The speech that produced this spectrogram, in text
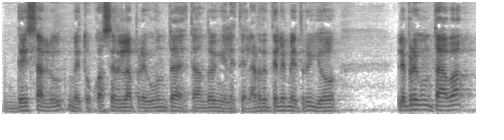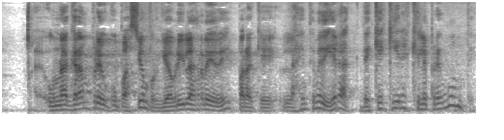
de Salud me tocó hacerle la pregunta estando en el estelar de Telemetro y yo le preguntaba una gran preocupación, porque yo abrí las redes para que la gente me dijera, ¿de qué quieres que le pregunte?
